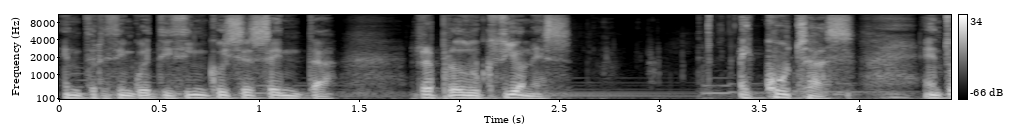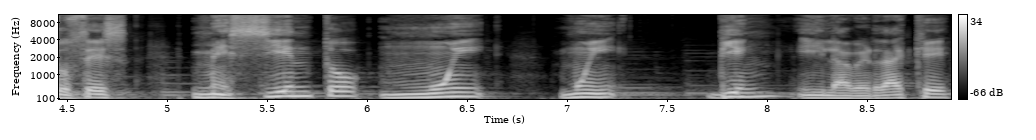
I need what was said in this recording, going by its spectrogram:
entre 55 y 60 reproducciones, escuchas. Entonces, me siento muy, muy bien y la verdad es que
